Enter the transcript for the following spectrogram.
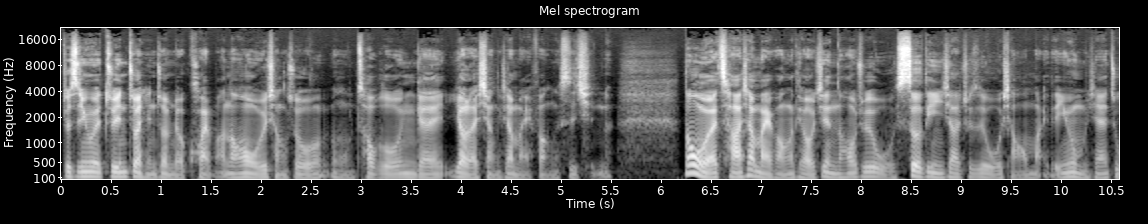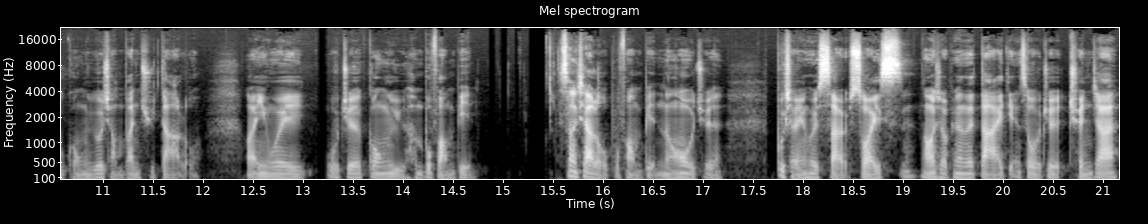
就是因为最近赚钱赚比较快嘛，然后我就想说，嗯，差不多应该要来想一下买房的事情了。那我来查一下买房的条件，然后就是我设定一下，就是我想要买的，因为我们现在住公寓，我想搬去大楼啊，因为我觉得公寓很不方便，上下楼不方便，然后我觉得不小心会摔摔死，然后小朋友再大一点的时候，我觉得全家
